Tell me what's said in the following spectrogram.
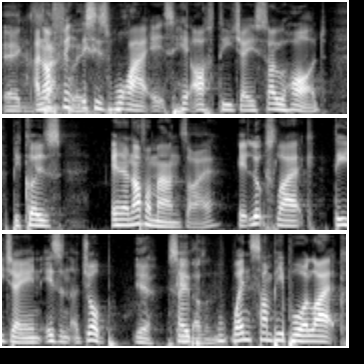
Ex- And I think this is why it's hit us DJs so hard because in another man's eye, it looks like DJing isn't a job. yeah. So when some people are like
